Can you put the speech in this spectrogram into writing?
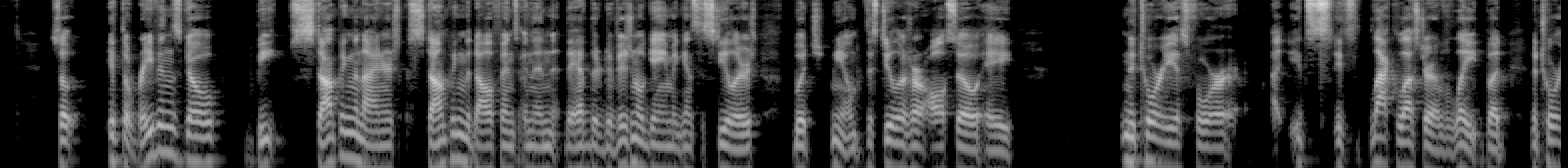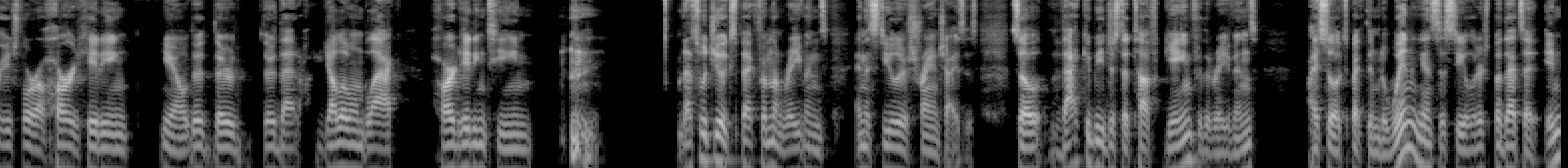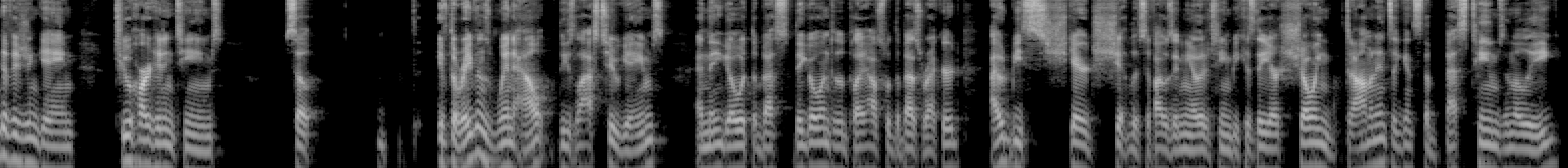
So if the Ravens go beat stomping the Niners, stomping the Dolphins, and then they have their divisional game against the Steelers, which you know the Steelers are also a notorious for uh, it's it's lackluster of late, but notorious for a hard hitting. You know, they're they're they're that yellow and black hard hitting team. That's what you expect from the Ravens and the Steelers franchises. So that could be just a tough game for the Ravens. I still expect them to win against the Steelers, but that's an in division game, two hard hitting teams. So if the Ravens win out these last two games and they go with the best, they go into the playoffs with the best record. I would be scared shitless if I was any other team because they are showing dominance against the best teams in the league.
